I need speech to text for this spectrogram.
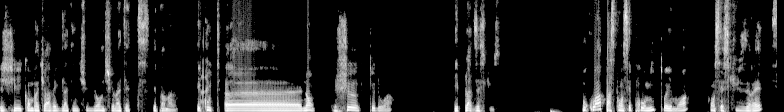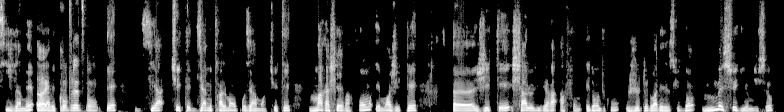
j'ai combattu avec de la teinture blonde sur la tête. C'était pas mal. Écoute, euh, non, je te dois des plates excuses. Pourquoi? Parce qu'on s'est promis, toi et moi, qu'on s'excuserait si jamais on Ouais, avait complètement. été dia- tu étais diamétralement opposé à moi. Tu étais Marachev à fond et moi j'étais euh, j'étais Charles Oliveira à fond. Et donc du coup, je te dois des excuses. Donc, Monsieur Guillaume Dussault,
